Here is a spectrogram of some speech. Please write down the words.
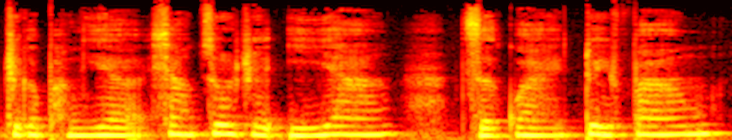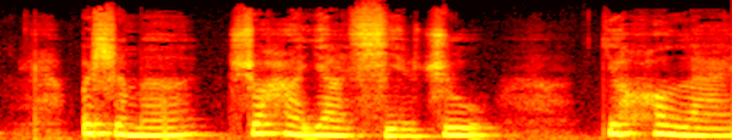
这个朋友像作者一样责怪对方，为什么说好要协助，又后来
